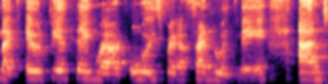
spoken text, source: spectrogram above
like, it would be a thing where I'd always bring a friend with me. And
